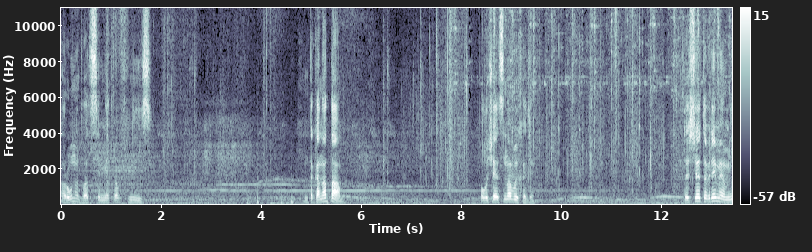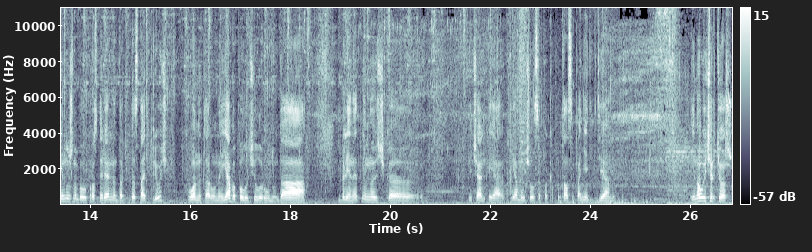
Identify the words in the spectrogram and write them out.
Руна 27 метров вниз. Ну, так она там. Получается, на выходе. То есть все это время мне нужно было просто реально до достать ключ. Вон эта руна. Я бы получил руну. Да. Блин, это немножечко печалька. Я, я мучился, пока пытался понять, где она. И новый чертеж.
